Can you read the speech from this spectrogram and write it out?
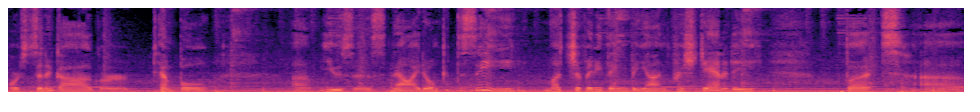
or synagogue or temple uh, uses. Now, I don't get to see much of anything beyond Christianity, but uh,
